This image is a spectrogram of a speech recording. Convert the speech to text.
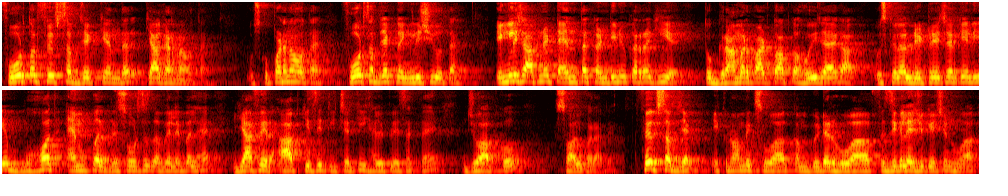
फोर्थ और फिफ्थ सब्जेक्ट के अंदर क्या करना होता है? उसको पढ़ना होता है। फोर्थ सब्जेक्ट तो इंग्लिश ही होता है। इंग्लिश आपने टेंथ तक कंटिन्यू कर रखी है तो ग्रामर पार्ट तो आपका हो ही जाएगा। उसके अलावा लिटरेचर के लिए बहुत एम्पल रिसोर्सेज अवेलेबल है, या फिर आप किसी टीचर की हेल्प ले सकते हैं, जो आपको सॉल्व करा दे। फिफ्थ सब्जेक्ट इकोनॉमिक्स हुआ कंप्यूटर हुआ फ़िज़िकल एजुकेशन हुआ,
